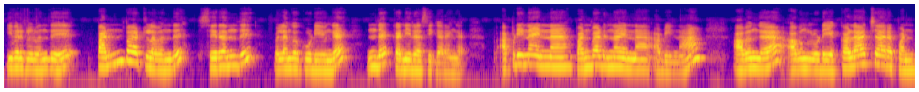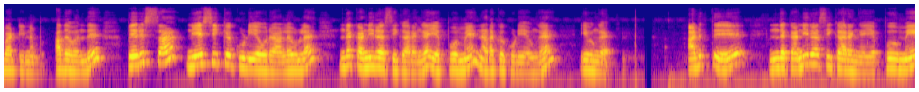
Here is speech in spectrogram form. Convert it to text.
இவர்கள் வந்து பண்பாட்டில் வந்து சிறந்து விளங்கக்கூடியவங்க இந்த கன்னிராசிக்காரங்க. அப்படின்னா என்ன? பண்பாடுனா என்ன? அப்படின்னா அவங்க அவங்களுடைய கலாச்சார பண்பாட்டின அதை வந்து பெருசாக நேசிக்கக்கூடிய ஒரு அளவில் இந்த கன்னிராசிக்காரங்க எப்போவுமே நடக்கக்கூடியவங்க இவங்க. அடுத்து இந்த கன்னிராசிக்காரங்க எப்பவுமே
